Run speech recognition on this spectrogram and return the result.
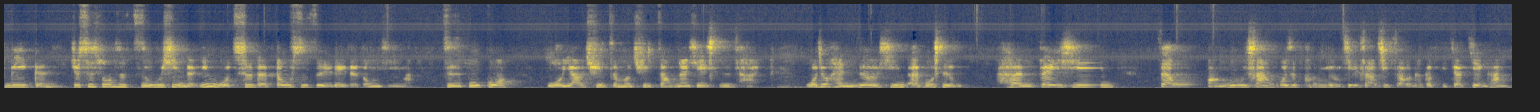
vegan，就是说是植物性的，因为我吃的都是这一类的东西嘛。只不过我要去怎么去找那些食材，我就很热心，哎，不是很费心，在网络上或是朋友介绍去找那个比较健康、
